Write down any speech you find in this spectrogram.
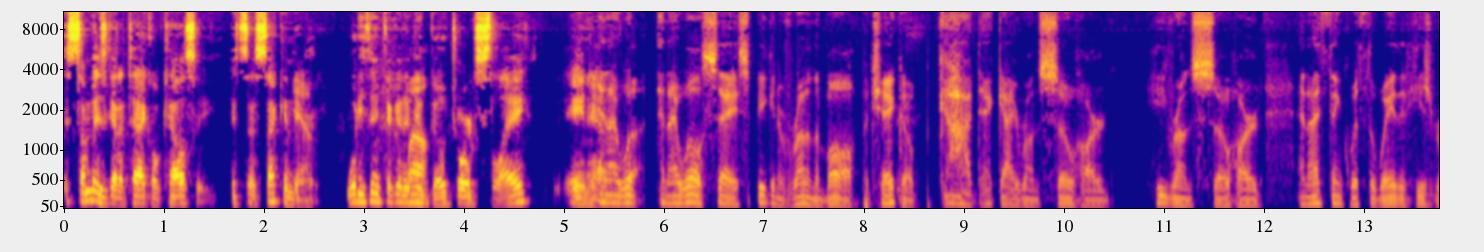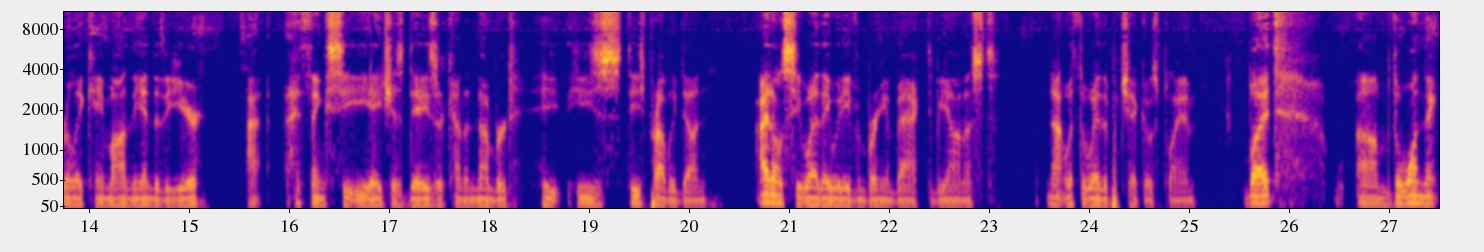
Somebody's got to tackle Kelce. It's a secondary. What do you think they're going to well, do? Go towards Slay? Ain't and I will and I will say, speaking of running the ball, Pacheco, God, that guy runs so hard. He runs so hard. And I think with the way that he's really came on the end of the year, I, I think CEH's days are kind of numbered. He he's he's probably done. I don't see why they would even bring him back, to be honest. Not with the way that Pacheco's playing. But um, the one that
